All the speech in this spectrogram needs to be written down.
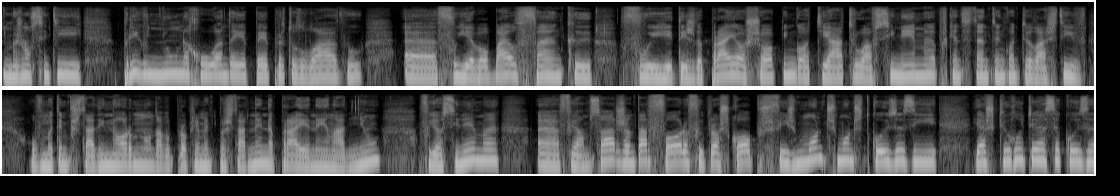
mas não senti perigo nenhum na rua, andei a pé para todo lado, ah, fui ao baile funk, fui desde a praia ao shopping, ao teatro, ao cinema, porque entretanto, enquanto eu lá estive, houve uma tempestade enorme, não dava propriamente para estar nem na praia nem em lado nenhum. Fui ao cinema, ah, fui almoçar, jantar fora, fui para os copos, fiz montes, montes de coisas e, e acho que o Rui tem essa coisa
